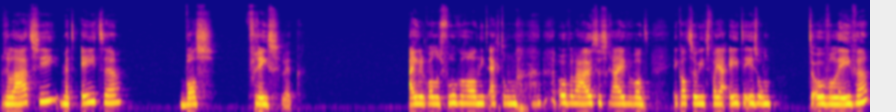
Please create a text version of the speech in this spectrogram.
relatie met eten was vreselijk. Eigenlijk was het vroeger al niet echt om over naar huis te schrijven, want ik had zoiets van ja, eten is om te overleven.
